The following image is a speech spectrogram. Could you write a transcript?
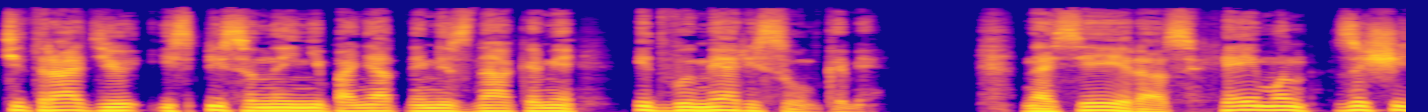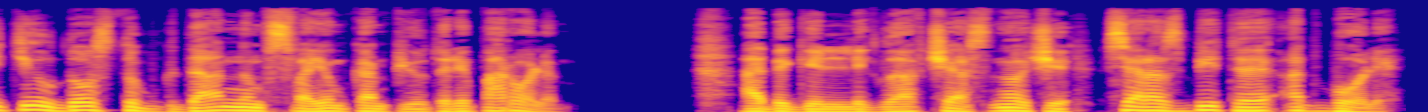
тетрадью, исписанной непонятными знаками и двумя рисунками. На сей раз Хейман защитил доступ к данным в своем компьютере паролем. Абигель легла в час ночи, вся разбитая от боли.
